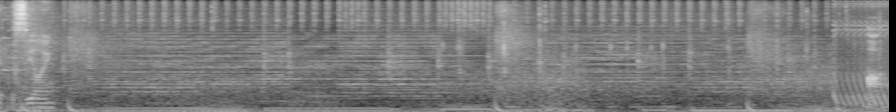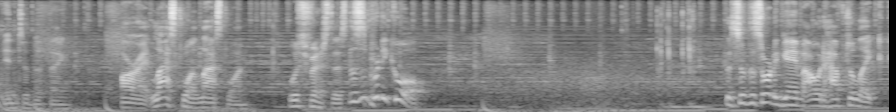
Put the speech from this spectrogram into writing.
Hit the ceiling. Ah, into the thing. Alright, last one, last one. We'll just finish this. This is pretty cool. This is the sort of game I would have to, like,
